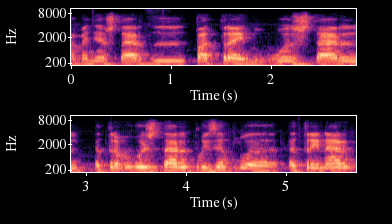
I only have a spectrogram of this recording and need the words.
amanhã estar de fato de treino, hoje estar, a hoje estar por exemplo, a, a, treinar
